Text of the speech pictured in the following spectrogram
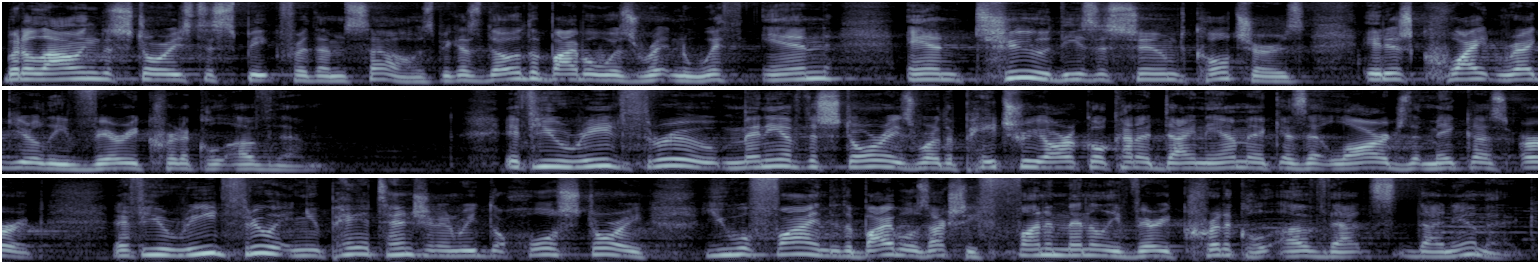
but allowing the stories to speak for themselves. Because though the Bible was written within and to these assumed cultures, it is quite regularly very critical of them. If you read through many of the stories where the patriarchal kind of dynamic is at large that make us irk, if you read through it and you pay attention and read the whole story, you will find that the Bible is actually fundamentally very critical of that dynamic.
